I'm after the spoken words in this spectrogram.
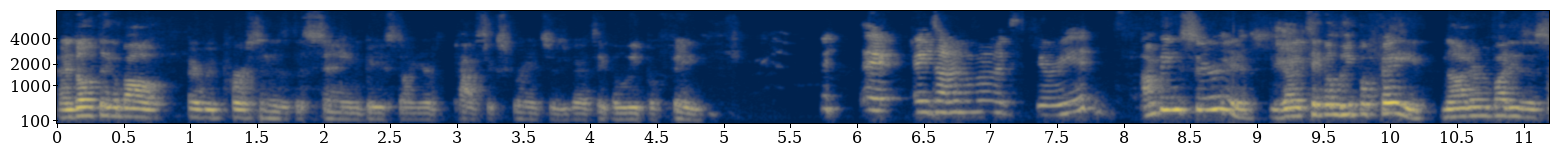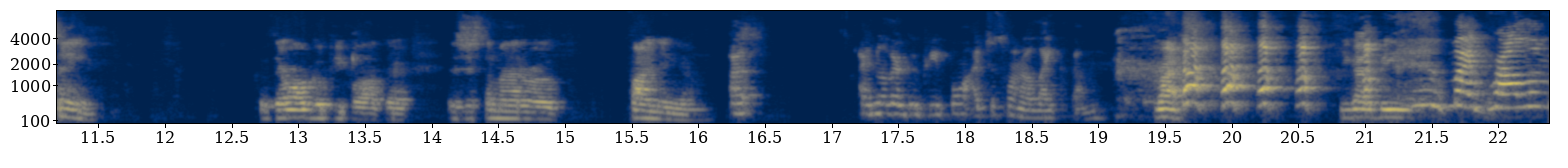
And don't think about every person is the same based on your past experiences. You got to take a leap of faith. Are are you talking from experience? I'm being serious. You got to take a leap of faith. Not everybody's the same. Because there are good people out there. It's just a matter of finding them. I know they're good people. I just want to like them. Right. You got to be. My problem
